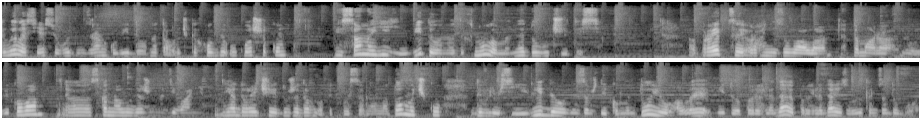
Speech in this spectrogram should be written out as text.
Дивилась я сьогодні зранку відео Наталочки Хобі у кошику, і саме її відео надихнуло мене долучитись. Проєкт цей організувала Тамара Новікова е, з каналу В'яжу на дивані. Я, до речі, дуже давно підписана на Томочку, дивлюсь її відео, не завжди коментую, але відео переглядаю, переглядаю з великим задоволенням.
